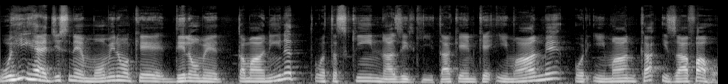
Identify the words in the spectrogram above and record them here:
وہی ہے جس نے مومنوں کے دلوں میں تمانینت و تسکین نازل کی تاکہ ان کے ایمان میں اور ایمان کا اضافہ ہو۔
